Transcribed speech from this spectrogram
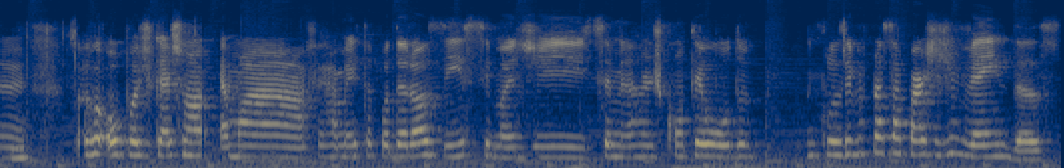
É. Só que o podcast é uma, é uma ferramenta poderosíssima de disseminação de conteúdo inclusive para essa parte de vendas.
